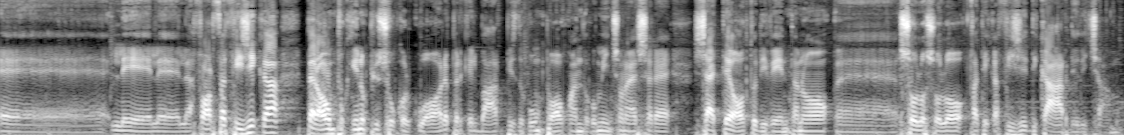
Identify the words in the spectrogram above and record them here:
eh, le, le, la forza fisica, però un pochino più su col cuore, perché il burpees dopo un po', quando cominciano a essere 7-8, diventano eh, solo, solo fatica fisica di cardio, diciamo.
